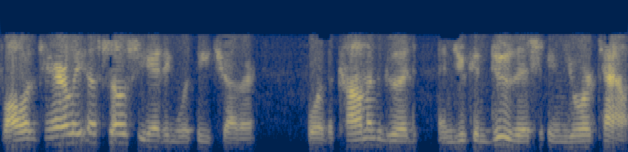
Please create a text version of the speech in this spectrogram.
voluntarily associating with each other for the common good, and you can do this in your town.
